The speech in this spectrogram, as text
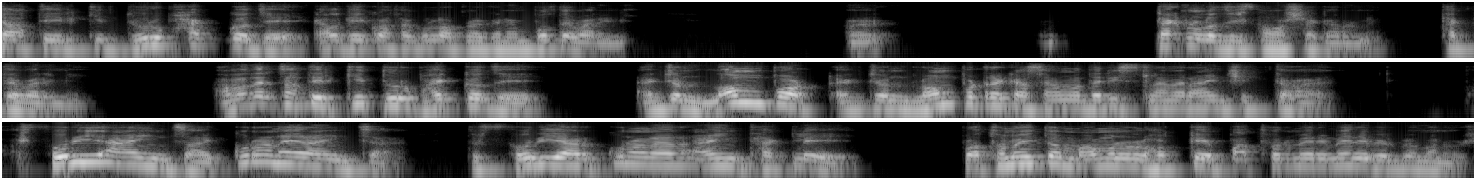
জাতির কি দুর্ভাগ্য যে কালকে এই কথাগুলো আপনার বলতে পারিনি। টেকনোলজির সমস্যার কারণে। থাকতে পারিনি। আমাদের জাতির কি দুর্ভাগ্য যে একজন লম্পট, একজন লম্পটের কাছে আমাদের ইসলামের আইন শিখতে হয়। শরিয়া আইন চায় কোরআনের আইন চায় তো শরিয়ার কোরআনের আইন থাকলে প্রথমেই তো মামুনুল হককে পাথর মেরে মেরে ফেলবে মানুষ।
